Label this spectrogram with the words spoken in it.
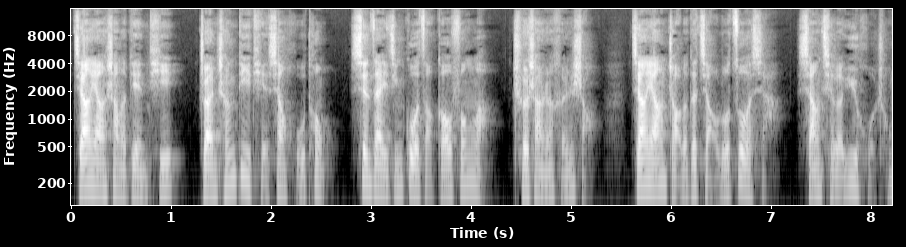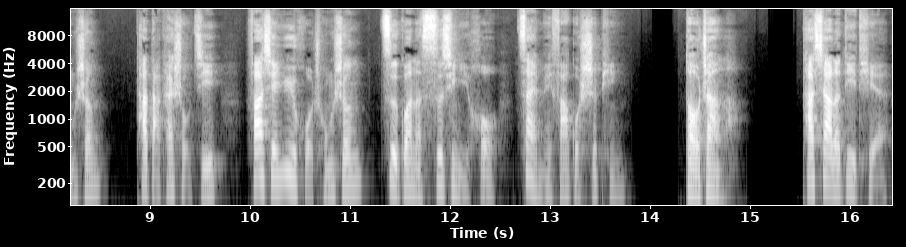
江阳上了电梯，转乘地铁向胡同。现在已经过早高峰了，车上人很少。江阳找了个角落坐下，想起了浴火重生。他打开手机，发现浴火重生自关了私信以后，再没发过视频。到站了。他下了地铁，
